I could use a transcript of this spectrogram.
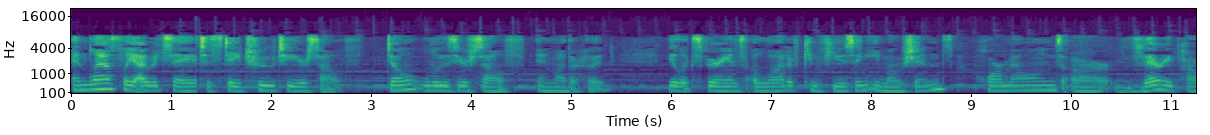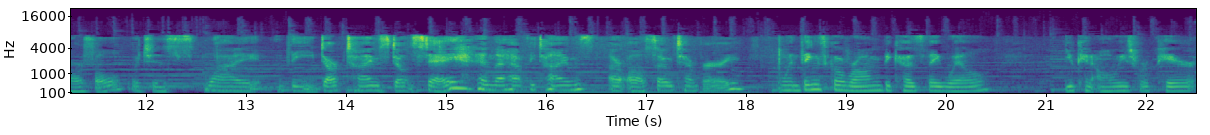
And lastly, I would say to stay true to yourself. Don't lose yourself in motherhood. You'll experience a lot of confusing emotions. Hormones are very powerful, which is why the dark times don't stay and the happy times are also temporary. When things go wrong, because they will, you can always repair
